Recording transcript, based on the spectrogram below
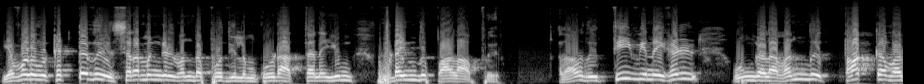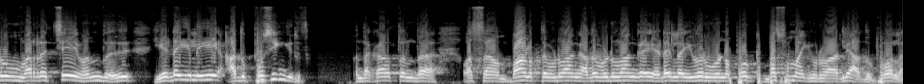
எவ்வளவு கெட்டது சிரமங்கள் வந்த போதிலும் கூட அத்தனையும் உடைந்து பாழா அதாவது தீவினைகள் உங்களை வந்து தாக்க வரும் வர்றச்சே வந்து இடையிலேயே அது பொசுங்கிருது. அந்த காலத்தில் இந்த வசம் பானத்தை விடுவாங்க அதை விடுவாங்க இடையில இவர் ஒன்றை போட்டு பஸ்மமாக்கி விடுவார் இல்லையா? அது போல்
